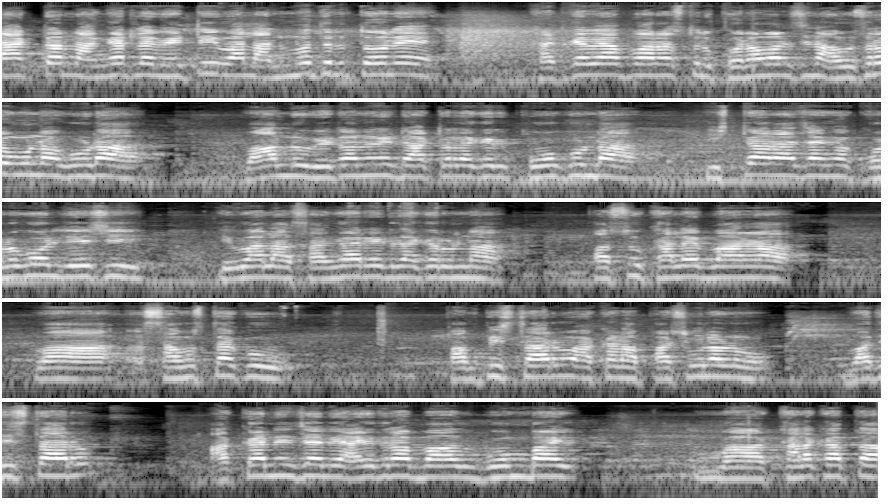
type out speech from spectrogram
డాక్టర్ని అంగట్లో పెట్టి వాళ్ళ అనుమతులతోనే కటక వ్యాపారస్తులు కొనవలసిన అవసరం ఉన్నా కూడా వాళ్ళు వెటర్నరీ డాక్టర్ దగ్గరికి పోకుండా ఇష్టారాజ్యంగా కొనుగోలు చేసి ఇవాళ సంగారెడ్డి దగ్గర ఉన్న పశు కలబార వా సంస్థకు పంపిస్తారు. అక్కడ పశువులను వధిస్తారు. అక్కడి నుంచి హైదరాబాద్ బొంబాయి మా కలకత్తా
